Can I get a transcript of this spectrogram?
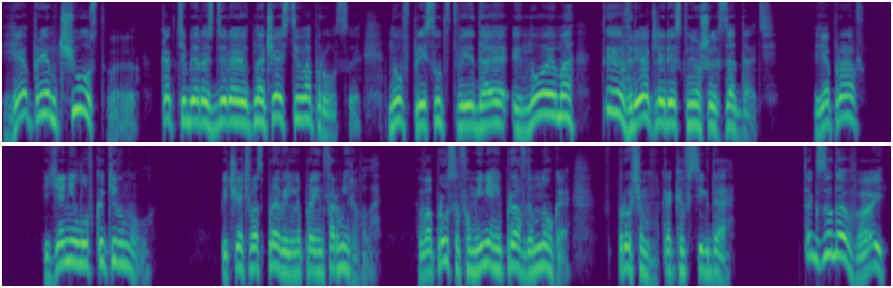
«Я прям чувствую, как тебя раздирают на части вопросы, но в присутствии Дая и Ноэма ты вряд ли рискнешь их задать. Я прав?» Я неловко кивнул. Печать вас правильно проинформировала. Вопросов у меня и правда много, впрочем, как и всегда. «Так задавай.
